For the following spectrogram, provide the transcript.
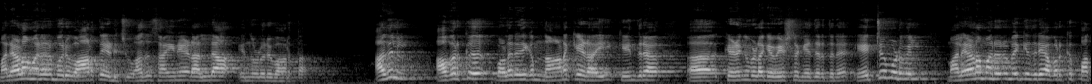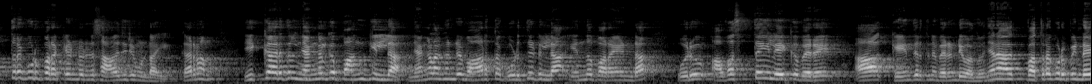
മലയാള മനോരമ ഒരു വാർത്ത അടിച്ചു. അത് സൈനൈഡ് അല്ല എന്നുള്ളൊരു വാർത്ത. അതിൽ അവർക്ക് വളരെയധികം നാണക്കേടായി കേന്ദ്ര കിഴങ്ങുവിള ഗവേഷണ കേന്ദ്രത്തിന് ഏറ്റവും ഒടുവിൽ മലയാള മനോരമയ്ക്കെതിരെ അവർക്ക് പത്രക്കുറിപ്പ് ഇറക്കേണ്ട ഒരു സാഹചര്യം ഉണ്ടായി കാരണം ഇക്കാര്യത്തിൽ ഞങ്ങൾക്ക് പങ്കില്ല. ഞങ്ങൾ അങ്ങനെ ഒരു വാർത്ത കൊടുത്തിട്ടില്ല എന്ന് പറയേണ്ട ഒരു അവസ്ഥയിലേക്ക് വരെ ആ കേന്ദ്രത്തിന് വരേണ്ടി വന്നു. ഞാൻ ആ പത്രക്കുറിപ്പിന്റെ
